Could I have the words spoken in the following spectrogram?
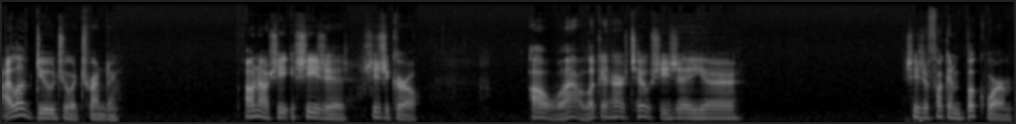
I love dudes who are trending. Oh no, she she's a she's a girl. Oh wow, look at her too. She's a uh, she's a fucking bookworm.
